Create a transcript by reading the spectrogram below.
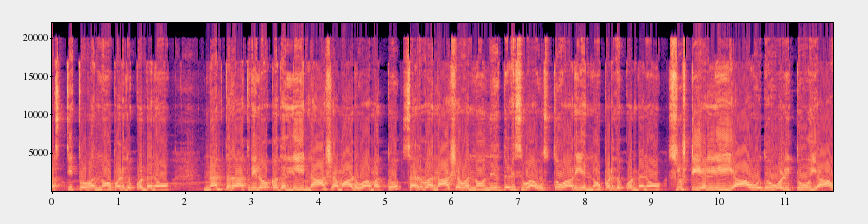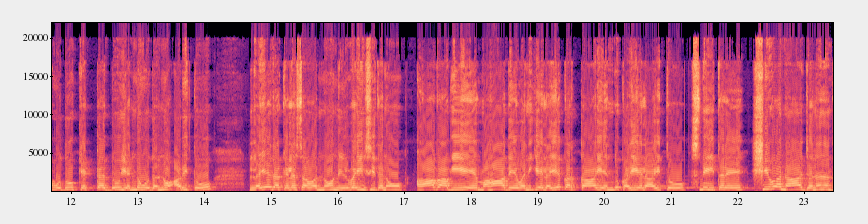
ಅಸ್ತಿತ್ವವನ್ನು ಪಡೆದುಕೊಂಡನು. ನಂತರ ತ್ರಿಲೋಕದಲ್ಲಿ ನಾಶ ಮಾಡುವ ಮತ್ತು ಸರ್ವನಾಶವನ್ನು ನಿರ್ಧರಿಸುವ ಉಸ್ತುವಾರಿಯನ್ನು ಪಡೆದುಕೊಂಡನು. ಸೃಷ್ಟಿಯಲ್ಲಿ ಯಾವುದು ಒಳಿತು, ಯಾವುದು ಕೆಟ್ಟದ್ದು ಎನ್ನುವುದನ್ನು ಅರಿತು ಲಯದ ಕೆಲಸವನ್ನು ನಿರ್ವಹಿಸಿದನು. ಹಾಗಾಗಿಯೇ ಮಹಾದೇವನಿಗೆ ಲಯಕರ್ತ ಎಂದು ಕರೆಯಲಾಯಿತು. ಸ್ನೇಹಿತರೆ, ಶಿವನ ಜನನದ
